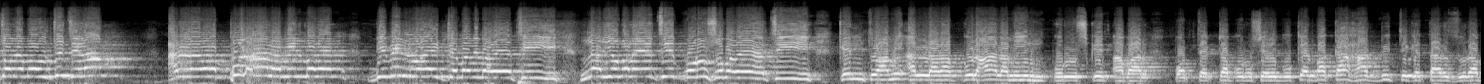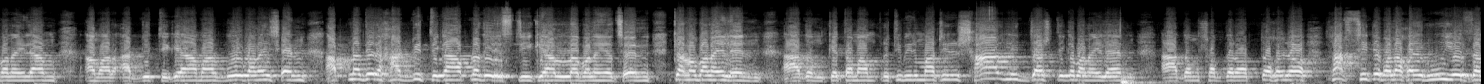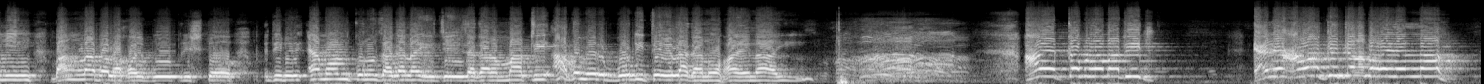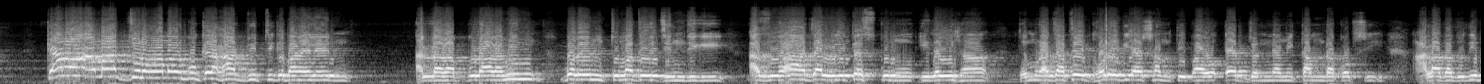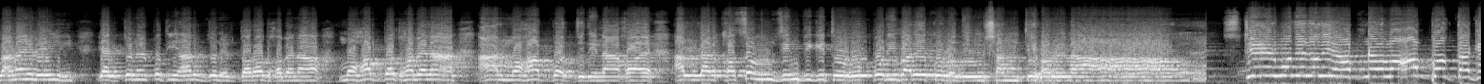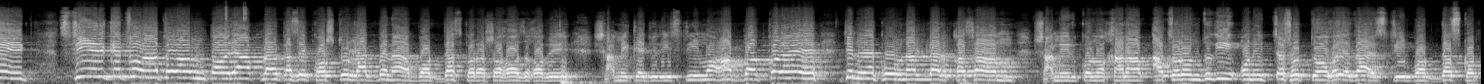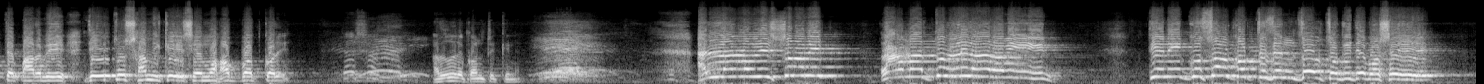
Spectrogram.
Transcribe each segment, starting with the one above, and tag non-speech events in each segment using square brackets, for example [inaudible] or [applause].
জন্য বলতেছিলাম আল্লাহ রাব্বুল আলামিন বলেন আইটেম আমি বানিয়েছি নারীও বানিয়েছি পুরুষও বানিয়েছি কিন্তু আমি আল্লাহ রাব্বুল আলামিন পুরুষকে আবার প্রত্যেকটা পুরুষের বুকের বাঁকা হাড্ডির থেকে তার জোড়া বানাইলাম। আমার থেকে আমার বউ বানাইছেন, আপনাদের থেকে আপনাদের স্ত্রীকে আল্লাহ বানাইছেন কেন বানাইলেন? আদমকে তাম পৃথিবীর মাটির সার নির্যাস থেকে বানাইলেন। আদম শব্দের অর্থ হইল, ফার্সিতে বলা হয় রুইয়ে জামিন, বাংলা বলা হয় ভূপৃষ্ঠ। পৃথিবীর এমন কোন জায়গা নাই যে জায়গার মাটি আদমের বডিতে লাগানো হয় নাই। মাটি, এনে আমাকে কেন বানাইলেন না? কেন আমার জন্য আমার বুকের হাত থেকে বানাইলেন? আল্লাহ রাব্বুল আলামিন বলেন, তোমাদের জিন্দিগি আজওয়াজাল লিতাসকুনু ইলাইহা তোমরা যাতে ঘরে গিয়া শান্তি পাও, এর জন্য আমি কামনা করছি। আলাদা যদি বানাই নেই, একজনের প্রতি আরেকজনের দরদ হবে না, মহাব্বত হবে না। আর মহাব্বত যদি না হয়, আল্লাহর কসম, জিন্দিগি তো পরিবারে কোনোদিন শান্তি হবে না। স্ত্রীর মধ্যে যদি আপনার মহাব্বত থাকে স্ত্রীর কিছু আচরণ তাহলে আপনার কাছে কষ্ট লাগবে না, বরদাস্ত করা সহজ হবে। স্বামীকে যদি স্ত্রী মহাব্বত করে, জেনে রাখুন আল্লাহর কসম, স্বামীর কোনো খারাপ আচরণ যদি অনিচ্ছা সত্য হয়ে যায়, স্ত্রী বরদাস্ত করতে পারবে, যেহেতু স্বামীকে সে মহাব্বত করে। তিনি গোসল করতেছেন জল চকিতে বসে।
